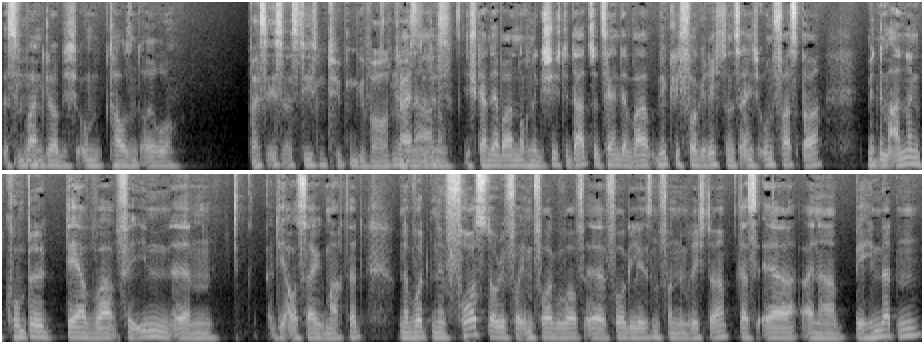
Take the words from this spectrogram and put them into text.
Es mhm. waren, glaube ich, um 1000 Euro. Was ist aus diesem Typen geworden? Keine Ahnung. Ich kann dir aber noch eine Geschichte dazu erzählen. Der war wirklich vor Gericht und ist eigentlich unfassbar. Mit einem anderen Kumpel, der war für ihn ähm, die Aussage gemacht hat. Und da wurde eine Vorstory vor ihm vorgeworfen, äh, vorgelesen von einem Richter, dass er einer Behinderten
